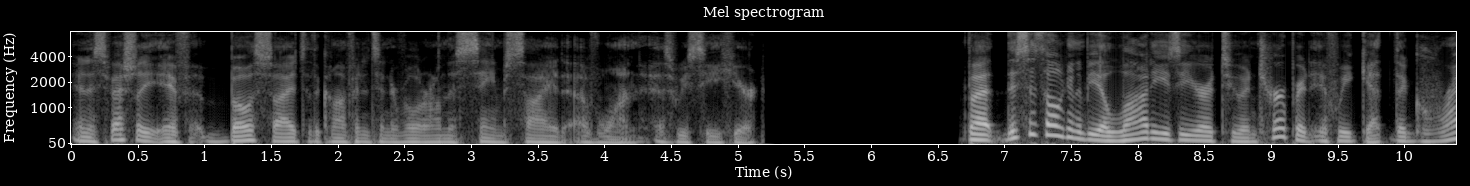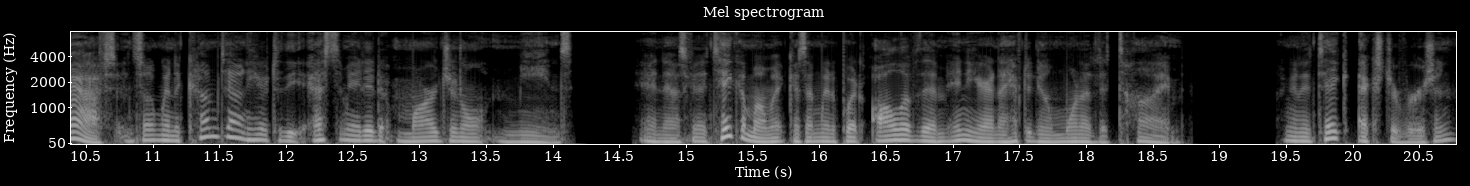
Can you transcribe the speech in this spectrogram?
And especially if both sides of the confidence interval are on the same side of 1, as we see here. But this is all going to be a lot easier to interpret if we get the graphs. And so I'm going to come down here to the estimated marginal means. And now it's going to take a moment because I'm going to put all of them in here and I have to do them one at a time. I'm going to take extroversion,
